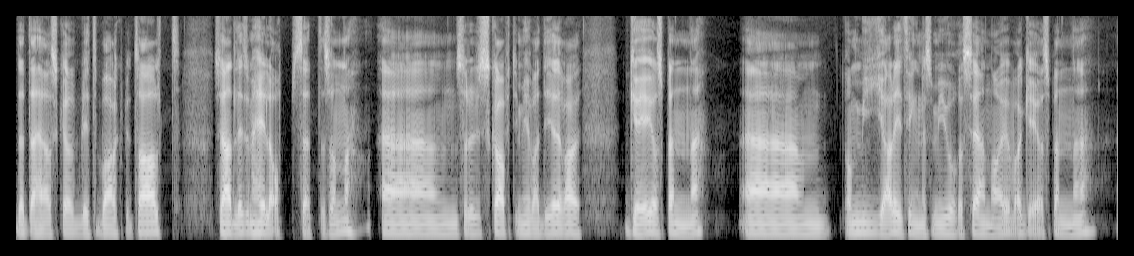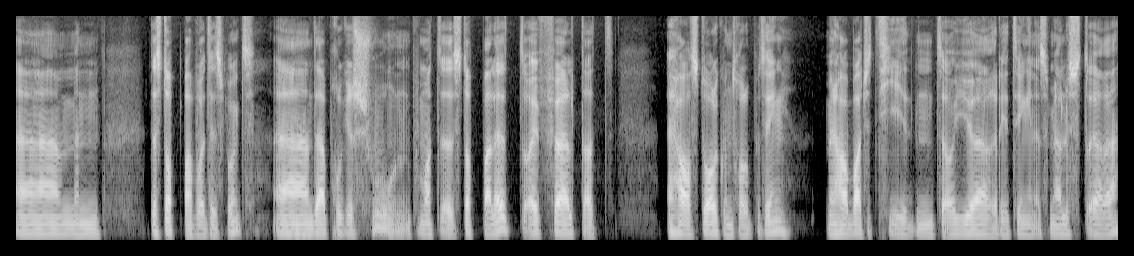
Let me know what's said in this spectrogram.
dette her skal bli tilbakebetalt. Så jeg hadde liksom hele oppsettet sånn, da. Um, så det skapte mye verdi. Det var gøy og spennende. Um, og mye av de tingene som vi gjorde senere, var gøy og spennende. Um, men det stoppa på et tidspunkt, eh, der progresjonen på en måte stoppa litt, og jeg følte at jeg har stålkontroll på ting, men jeg har bare ikke tiden til å gjøre de tingene som jeg har lyst til å gjøre.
